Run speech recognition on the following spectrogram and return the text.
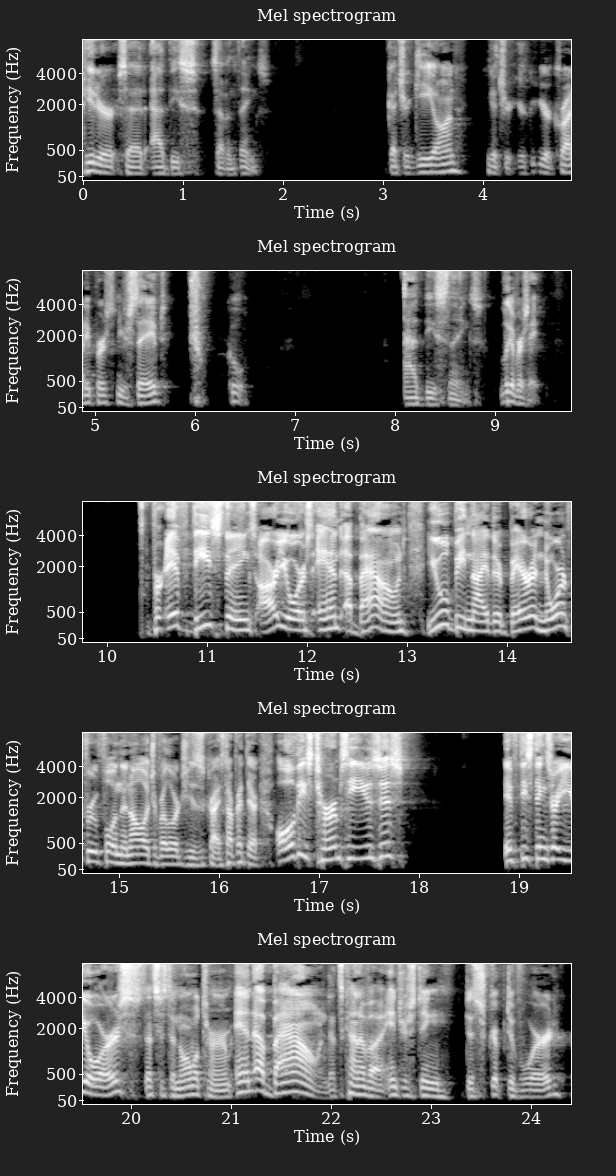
Peter said, add these seven things. Got your gi on, you got your, your, you're karate person, you're saved, Cool. Add these things. Look at verse 8. For if these things are yours and abound, you will be neither barren nor unfruitful in the knowledge of our Lord Jesus Christ. Stop right there. All these terms he uses, if these things are yours, that's just a normal term, and abound, that's kind of an interesting descriptive word.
